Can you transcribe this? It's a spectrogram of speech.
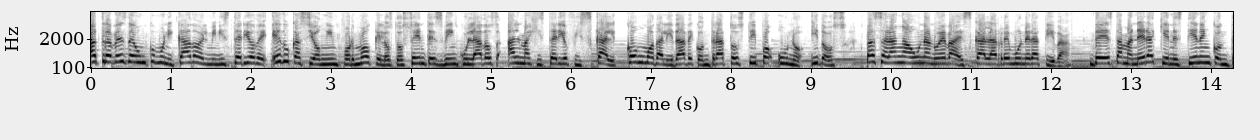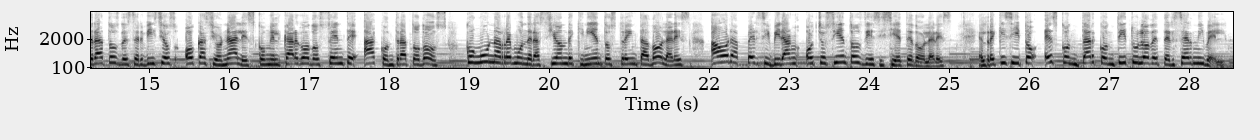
A través de un comunicado, el Ministerio de Educación informó que los docentes vinculados al magisterio fiscal con modalidad de contratos tipo 1 y 2 pasarán a una nueva escala remunerativa. De esta manera, quienes tienen contratos de servicios ocasionales con el cargo docente a contrato 2, con una remuneración de 530 dólares, ahora percibirán 817 dólares. El requisito es contar con título de tercer nivel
